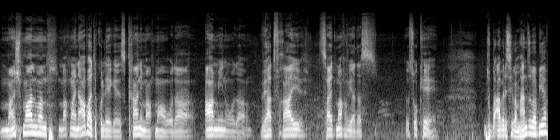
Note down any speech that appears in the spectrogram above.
manchmal man, macht mein Arbeiterkollege, es Kani manchmal oder Armin oder wer hat frei Zeit, machen wir das. Ist okay. Du arbeitest hier beim Hansebarbier.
